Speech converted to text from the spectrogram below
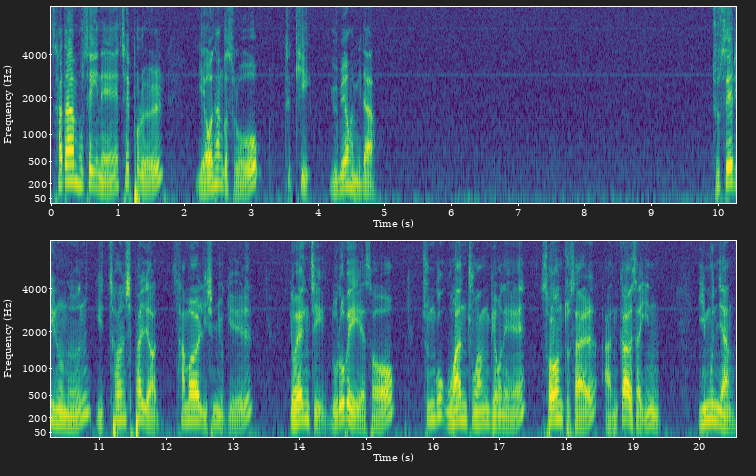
사담 후세인의 체포를 예언한 것으로 특히 유명합니다. 주세리누는 2018년 3월 26일 여행지 노르웨이에서 중국 우한중앙병원의 32살 안과 의사인 이문양,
